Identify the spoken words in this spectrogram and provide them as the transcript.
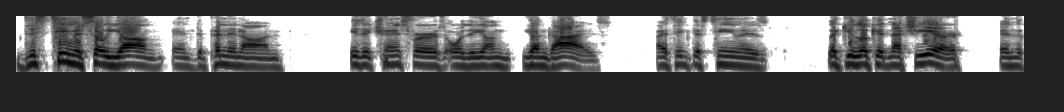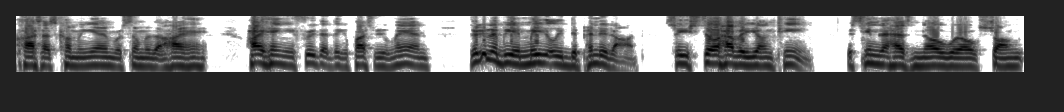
this team is so young and dependent on either transfers or the young young guys. I think this team is like you look at next year and the class that's coming in with some of the high high hanging fruit that they could possibly land. They're going to be immediately dependent on. So you still have a young team. This team that has no real strong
